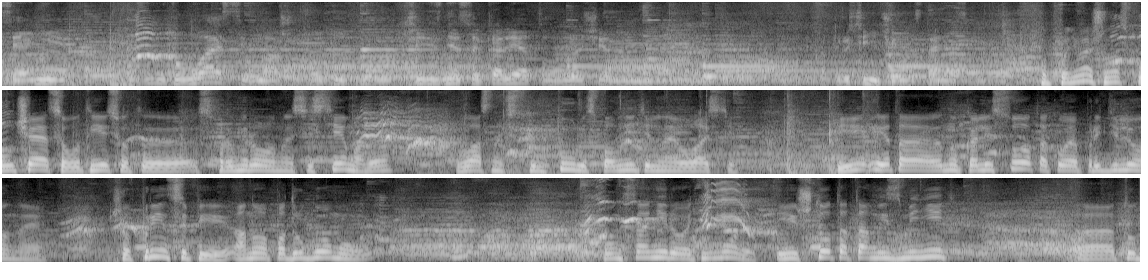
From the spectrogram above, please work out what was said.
если они будут у власти в нашу, то тут ну, через несколько лет ну, вообще ну, от Руси ничего не останется. Вот понимаешь, у нас получается, вот есть вот э, сформированная система, да, властных структур, исполнительной власти. И это, ну, колесо такое определенное, что, в принципе, оно по-другому функционировать не может. И что-то там изменить, э, туд-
